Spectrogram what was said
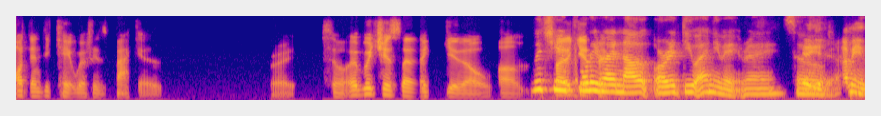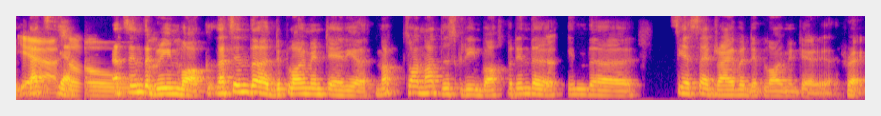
authenticate with its backend, right? So uh, which is like you know um which you again, probably for- right now already do anyway, right? So Yeah, yeah. I mean, yeah, that's yeah. so That's in the green box. That's in the deployment area. Not so not this green box, but in the in the CSI driver deployment area. Right.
